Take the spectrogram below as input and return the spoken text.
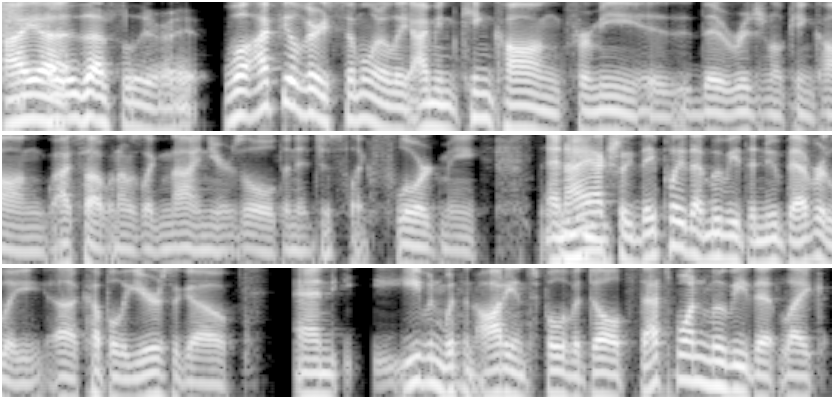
I, uh, that is absolutely right. Well, I feel very similarly. I mean, King Kong for me, is the original King Kong. I saw it when I was like nine years old, and it just like floored me. And I Mhm. actually they played that movie at the New Beverly a couple of years ago, and even with an audience full of adults, that's one movie that like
